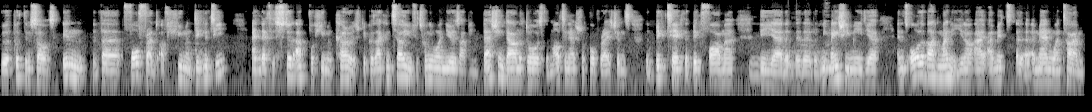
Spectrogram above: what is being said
who have put themselves in the forefront of human dignity and that has stood up for human courage because I can tell you for 21 years I've been bashing down the doors of the multinational corporations, the big tech, the big pharma, mm. the, uh, the, the, the, the, mainstream media, and it's all about money. You know, I, I met a, a man one time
